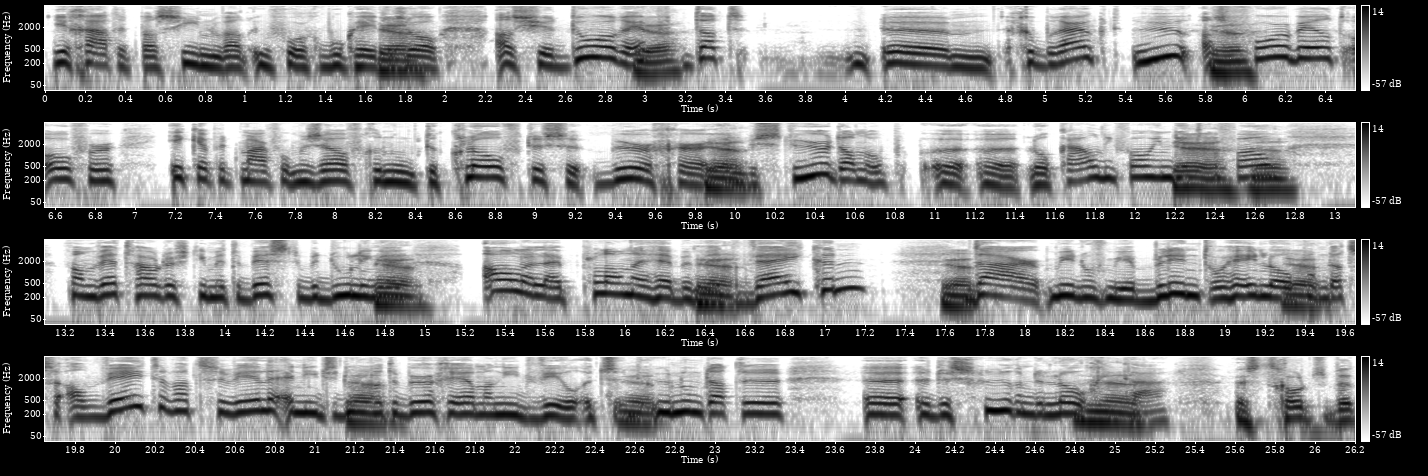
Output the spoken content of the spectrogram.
je gaat het pas zien, want uw vorige boek heette Ja. zo... als je het door hebt, Ja. dat ehm, gebruikt u als Ja. voorbeeld over... ik heb het maar voor mezelf genoemd, de kloof tussen burger Ja. en bestuur... dan op eh, eh, lokaal niveau in dit Ja, geval... van wethouders die met de beste bedoelingen... Allerlei plannen hebben met wijken... Daar min of meer blind doorheen lopen... Omdat ze al weten wat ze willen... en iets doen wat de burger helemaal niet wil. Het. U noemt dat de, eh, de schurende logica. Ja. Dat is het grootste,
